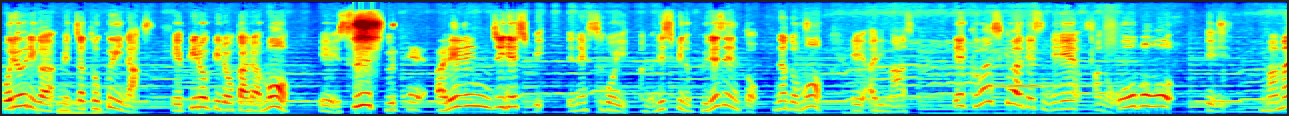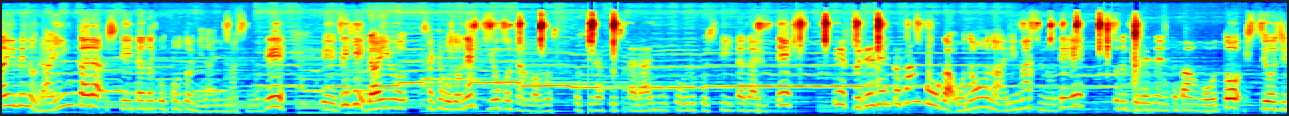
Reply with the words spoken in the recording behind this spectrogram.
お料理がめっちゃ得意な、えピロピロからも、えースープでアレンジレシピってね、すごいあのレシピのプレゼントなども、えーあります。で、詳しくはですね、あの応募を、えーママ夢の LINE からしていただくことになりますので、えーぜひ LINE を先ほどね、ようこちゃんがごお知らせした LINE を登録していただいて、で、プレゼント番号がおのおのありますので、そのプレゼント番号と必要事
